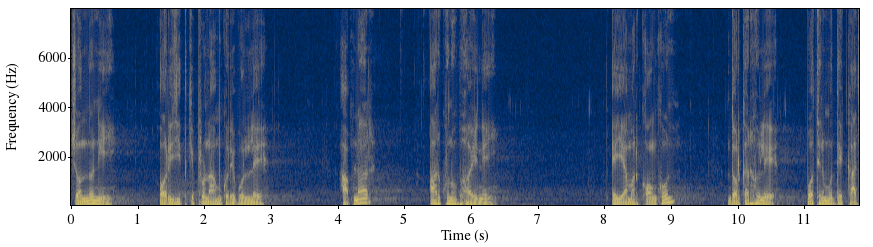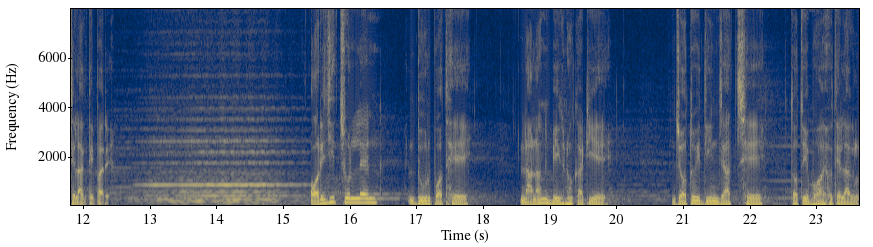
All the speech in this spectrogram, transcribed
চন্দনী অরিজিৎকে প্রণাম করে বললে, আপনার আর কোনো ভয় নেই। এই আমার কঙ্কন দরকার হলে পথের মধ্যে কাজে লাগতে পারে। অরিজিৎ চললেন দূর পথে নানান বিঘ্ন কাটিয়ে। যতই দিন যাচ্ছে, ততই ভয় হতে লাগল।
